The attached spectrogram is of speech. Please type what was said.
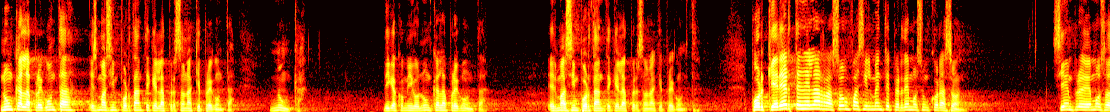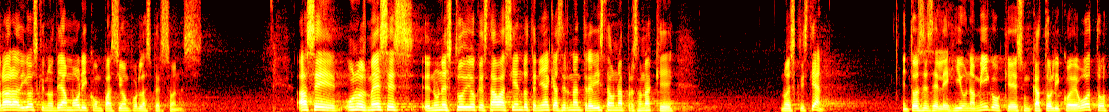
Nunca la pregunta es más importante que la persona que pregunta. Nunca. Diga conmigo, nunca la pregunta es más importante que la persona que pregunta. Por querer tener la razón fácilmente perdemos un corazón. Siempre debemos orar a Dios que nos dé amor y compasión por las personas. Hace unos meses, en un estudio que estaba haciendo, tenía que hacer una entrevista a una persona que no es cristiana. Entonces elegí un amigo que es un católico devoto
